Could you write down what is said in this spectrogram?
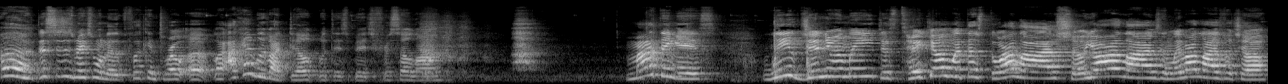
uh, this just makes me want to fucking throw up. Like I can't believe I dealt with this bitch for so long. My thing is, we genuinely just take y'all with us through our lives, show y'all our lives, and live our lives with y'all.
